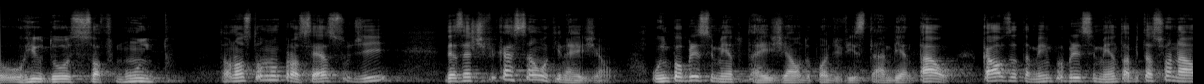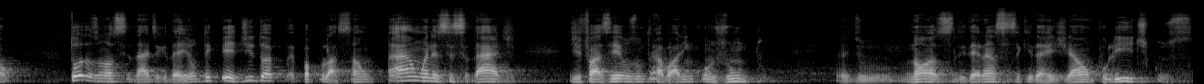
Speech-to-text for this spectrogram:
o Rio Doce sofre muito. Então, nós estamos num processo de desertificação aqui na região. O empobrecimento da região, do ponto de vista ambiental, causa também empobrecimento habitacional todas as nossas cidades aqui da região têm perdido a população. Há uma necessidade de fazermos um trabalho em conjunto, eh, nós, lideranças aqui da região, políticos,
